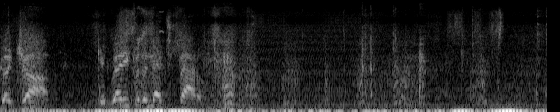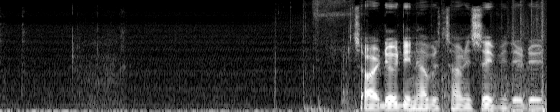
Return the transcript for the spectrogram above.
Good job. Get ready for the next battle. Sorry, dude. Didn't have the time to save you there, dude.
